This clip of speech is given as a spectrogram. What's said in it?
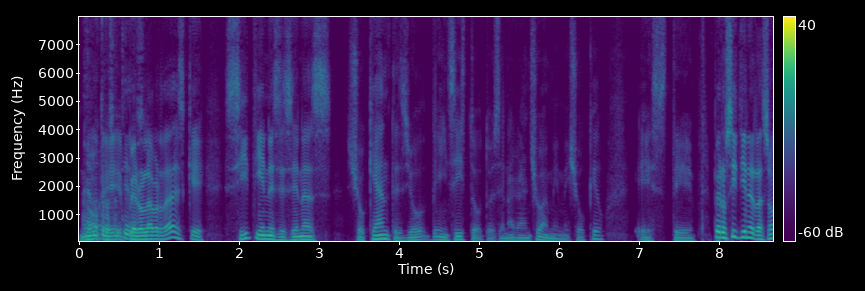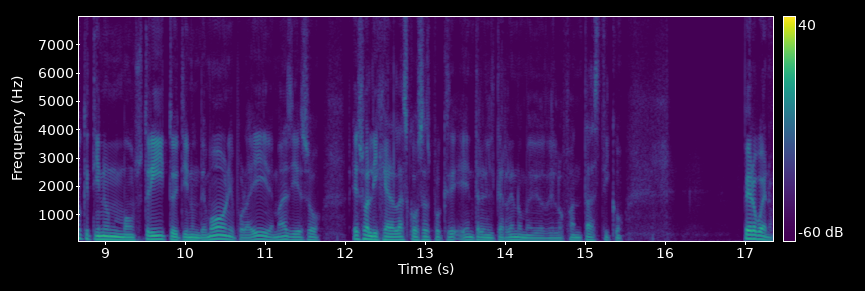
¿no? Eh, pero la verdad es que sí tienes escenas choqueantes. Yo insisto, tu escena gancho a mí me choqueo. Este, pero sí tiene razón que tiene un monstruito y tiene un demonio por ahí y demás, y eso, eso aligera las cosas porque entra en el terreno medio de lo fantástico. Pero bueno,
